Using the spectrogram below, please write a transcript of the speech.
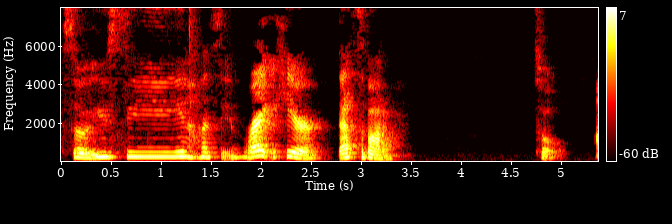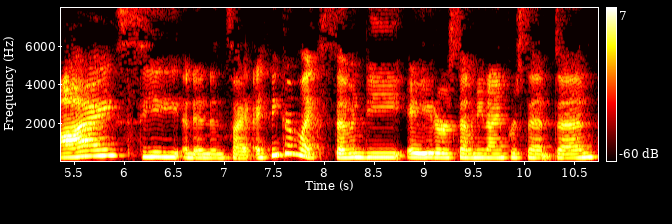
So you see, let's see, right here, that's the bottom. So I see an end in sight. I think I'm like 78 or 79% done,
